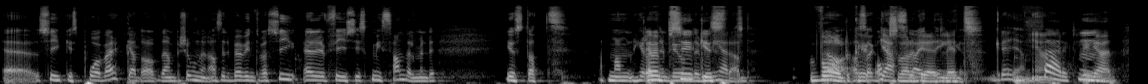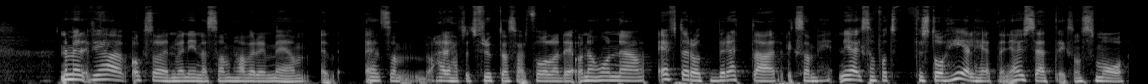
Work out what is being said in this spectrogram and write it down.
eh, psykiskt påverkad av den personen. Alltså det behöver inte vara fysisk misshandel, men det, just att, att man hela tiden blir underminerad. Våld ja, alltså kan ju också vara dödligt. Grejen. Ja. Verkligen. Mm. Nej, men vi har också en väninna som har varit med om Eh, som hade haft ett fruktansvärt förhållande. Och när hon eh, efteråt berättar, liksom, när jag liksom fått förstå helheten, jag har ju sett liksom små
